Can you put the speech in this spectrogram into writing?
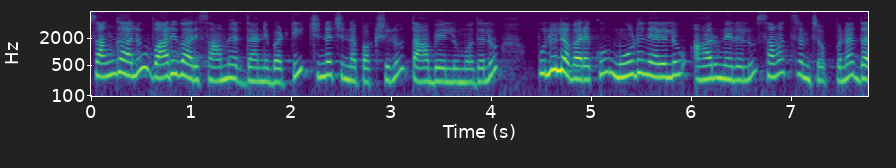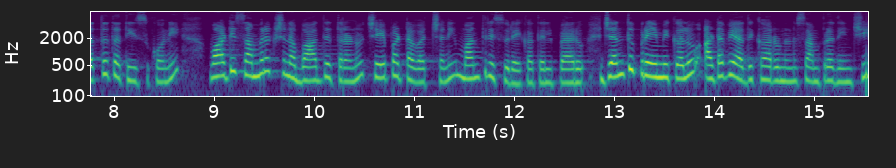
సంఘాలు వారి వారి సామర్థ్యాన్ని బట్టి చిన్న చిన్న పక్షులు తాబేళ్ళు మొదలు పులుల వరకు మూడు నెలలు ఆరు నెలలు సంవత్సరం చొప్పున దత్తత తీసుకొని వాటి సంరక్షణ బాధ్యతలను చేపట్టవచ్చని మంత్రి సురేఖ తెలిపారు. జంతు ప్రేమికులు అటవీ అధికారులను సంప్రదించి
